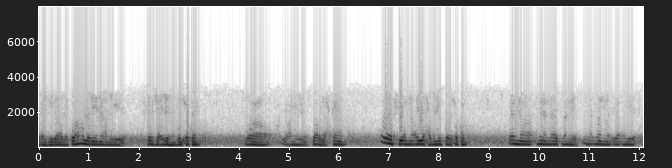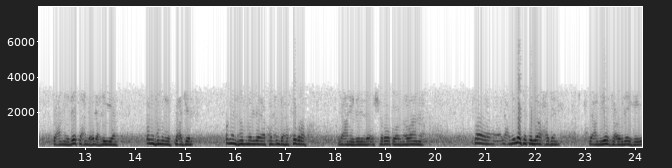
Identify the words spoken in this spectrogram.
يعني في ذلك وهم الذين يعني يرجع إليهم في الحكم ويعني إصدار الأحكام. ولا يكفي أن أي أحد يصدر الحكم فإن من الناس من من يعني يعني ليس عنده الأهلية ومنهم من يستعجل ومنهم من لا يكون عنده خبرة يعني بالشروط والموانع. فيعني ليس كل أحد يعني يرجع إليه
